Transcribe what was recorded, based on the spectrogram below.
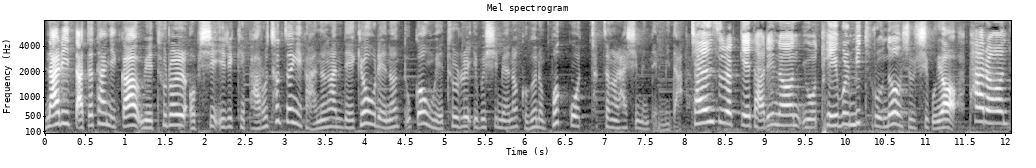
날이 따뜻하니까 외투를 없이 이렇게 바로 측정이 가능한데 겨울에는 두꺼운 외투를 입으시면 그거는 벗고 측정을 하시면 됩니다. 자연스럽게 다리는 요 테이블 밑으로 넣어주시고요. 팔은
